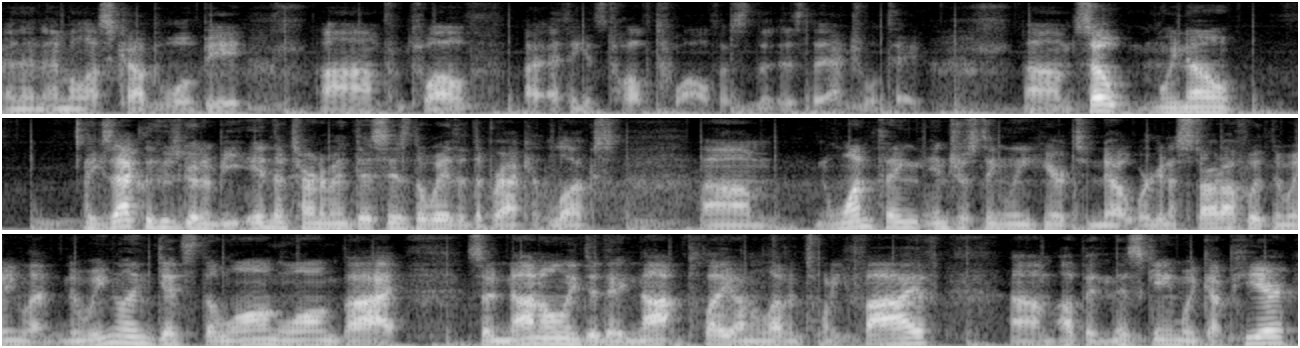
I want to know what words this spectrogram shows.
and then MLS Cup will be um, from 12. I, I, think it's 12-12 is the is the actual date. Um, so we know exactly who's going to be in the tournament. This is the way that the bracket looks. Um, one thing interestingly here to note, we're going to start off with New England. New England gets the long, long bye. So not only did they not play on 1125 um, up in this game week up here,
